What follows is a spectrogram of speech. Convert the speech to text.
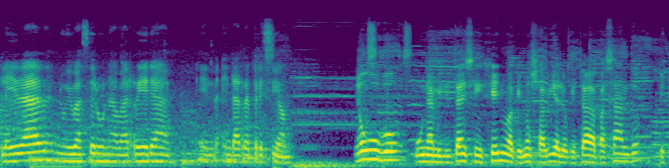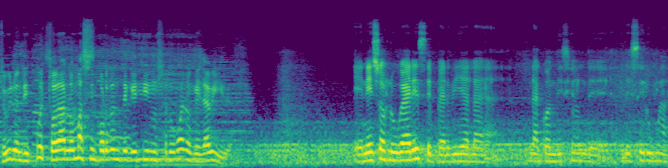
La edad no iba a ser una barrera en la represión. No hubo una militancia ingenua que no sabía lo que estaba pasando. Estuvieron dispuestos a dar lo más importante que tiene un ser humano, que es la vida. En esos lugares se perdía la, condición de, ser humano.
